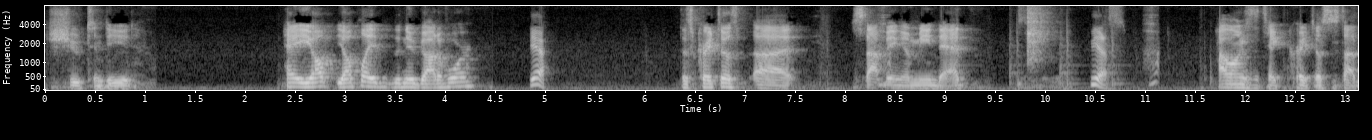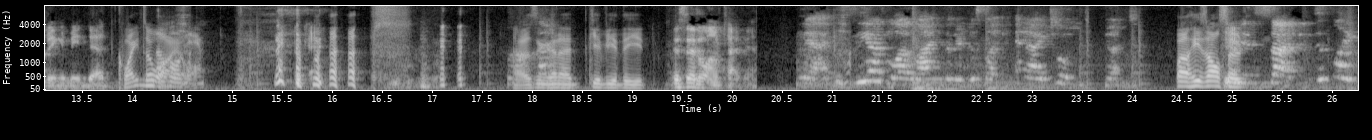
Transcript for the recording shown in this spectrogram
Shoot indeed. Hey, y'all y'all played the new God of War? Yeah. Does Kratos uh, stop being a mean dad? Yes. How long does it take Kratos to stop being a mean dad? Quite a The whole while. game. I wasn't gonna give you the. It's been a long time, man. Yeah, because he has a lot of lines that are just like, and I told you not. Well, he's also And his son, just like,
